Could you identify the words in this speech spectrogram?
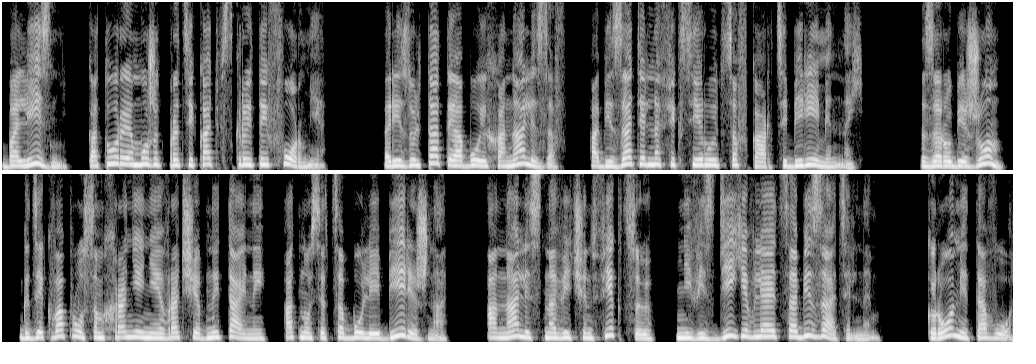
болезнь которая может протекать в скрытой форме. Результаты обоих анализов обязательно фиксируются в карте беременной. За рубежом, где к вопросам хранения врачебной тайны относятся более бережно, анализ на ВИЧ-инфекцию не везде является обязательным. Кроме того,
